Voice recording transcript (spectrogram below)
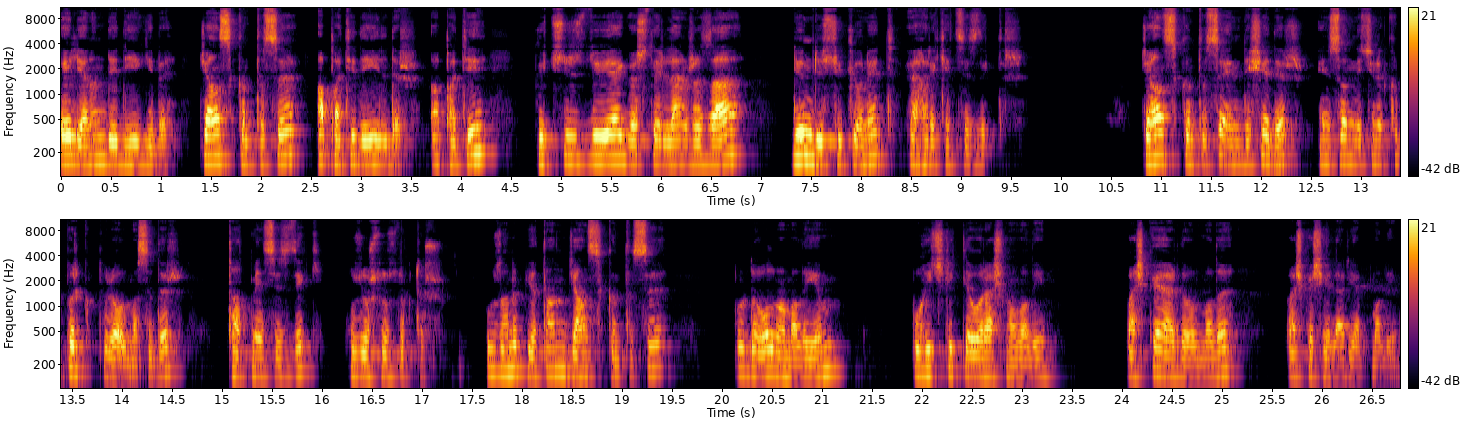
Delia'nın dediği gibi, can sıkıntısı apati değildir. Apati, güçsüzlüğe gösterilen rıza, dümdüz sükunet ve hareketsizliktir. Can sıkıntısı endişedir, insanın içini kıpır kıpır olmasıdır, tatminsizlik, huzursuzluktur. Uzanıp yatan can sıkıntısı, burada olmamalıyım, bu hiçlikle uğraşmamalıyım. Başka yerde olmalı, başka şeyler yapmalıyım.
